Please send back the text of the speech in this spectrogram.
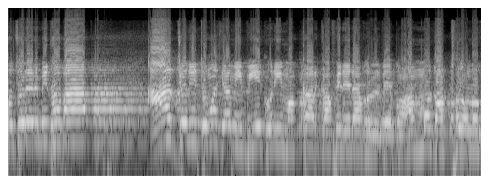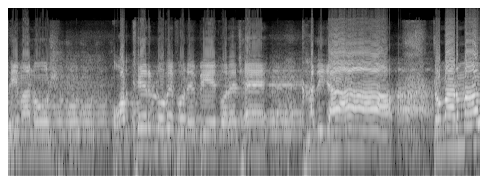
বছরের বিধবা, আজ যদি তোমাকে আমি বিয়ে করি, মক্কার কাফেরেরা বলবে, মোহাম্মদ অর্থ লোভী মানুষ অর্থের লোভে পড়ে বিয়ে করেছে। খাদিজা, তোমার মাল,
